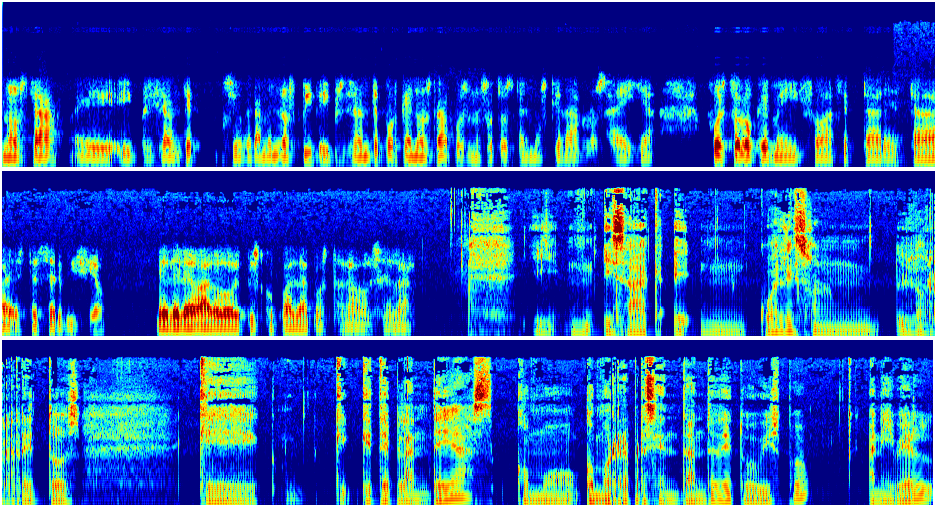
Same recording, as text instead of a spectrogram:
nos da eh, y precisamente, sino que también nos pide y precisamente porque nos da, pues nosotros tenemos que darnos a ella. Fue esto lo que me hizo aceptar esta, este servicio de delegado episcopal de apostolado seglar. Y Isaac, eh, ¿cuáles son los retos que, que, te planteas como, como representante de tu obispo? a nivel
